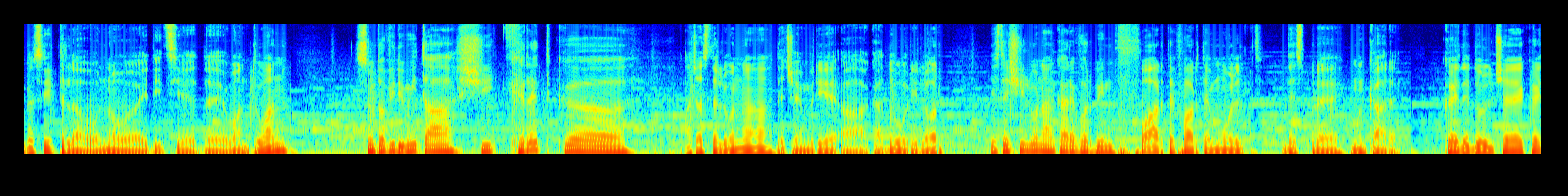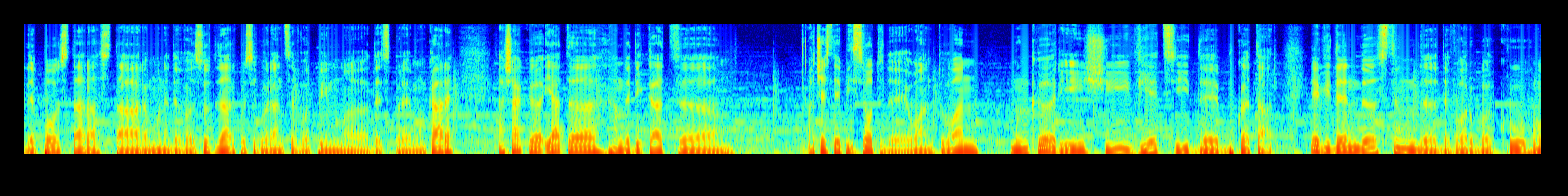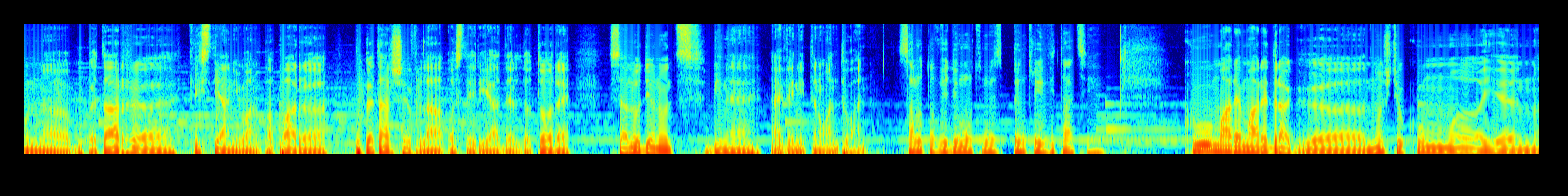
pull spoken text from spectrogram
bun găsit la o nouă ediție de One to One. Sunt Ovidiu Mita și cred că această lună, decembrie, a cadourilor, este și luna în care vorbim foarte, foarte mult despre mâncare. Că e de dulce, că e de post, dar asta rămâne de văzut, dar cu siguranță vorbim uh, despre mâncare. Așa că, iată, am dedicat uh, acest episod de One to One mâncării și vieții de bucătar. Evident, stând de vorbă cu un uh, bucătar, uh, Cristian Ioan Papară, bucătar șef la Osteria del Dotore. Salut Ionuț, bine ai venit în One to One. Salut Ovidiu, mulțumesc pentru invitație. Cu mare, mare drag. Uh, nu știu cum e în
